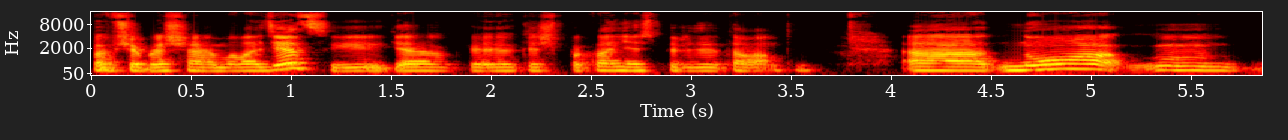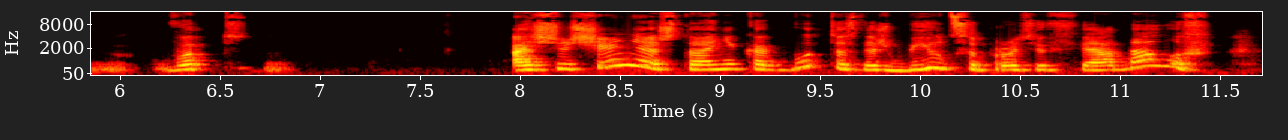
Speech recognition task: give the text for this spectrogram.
вообще большая молодец, и я, конечно, поклоняюсь перед ее талантом. Но вот ощущение, что они как будто, знаешь, бьются против феодалов,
